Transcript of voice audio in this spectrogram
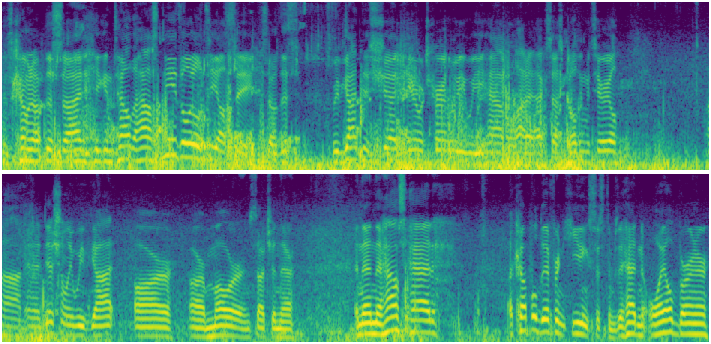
it's coming up this side. You can tell the house needs a little TLC so this we've got this shed here which currently we have a lot of excess building material. Um, and additionally we've got our our mower and such in there. And then the house had a couple different heating systems. It had an oil burner,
